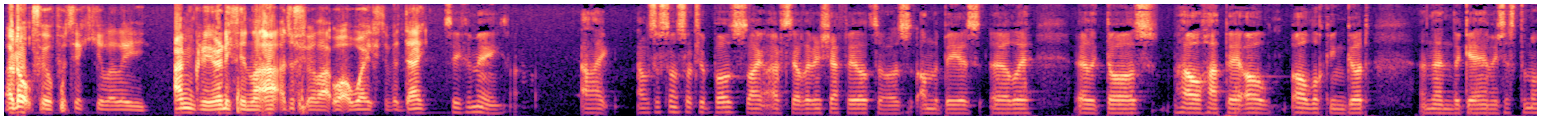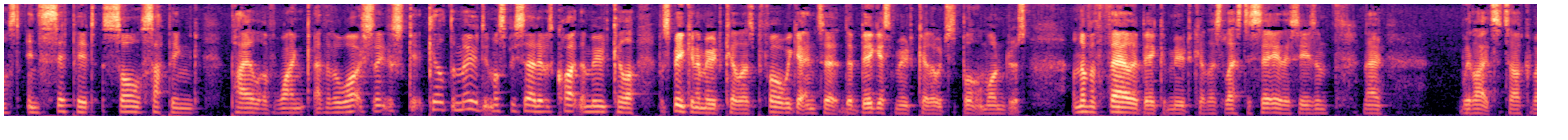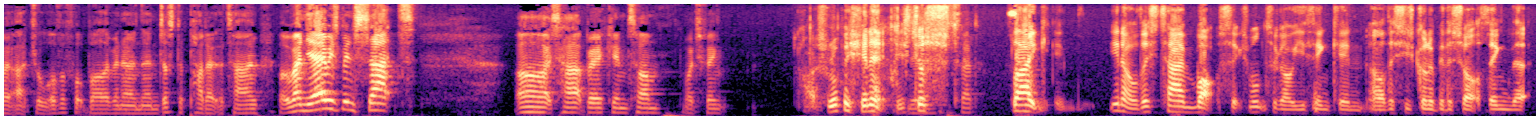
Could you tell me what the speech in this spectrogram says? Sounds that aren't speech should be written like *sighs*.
I don't feel particularly angry or anything like that. I just feel like what a waste of a day. See, for me, I like I was just on such a buzz. Like obviously, I live in Sheffield, so I was on the beers early, early doors, all happy, all all looking good. And then the game is just the most insipid, soul-sapping pile of wank I've ever watched, and it just killed the mood. It must be said, it was quite the mood killer. But speaking of mood killers, before we get into the biggest mood killer, which is Bolton Wanderers, another fairly big mood killer is Leicester City this season. Now, we like to talk about actual other football every now and then, just to pad out the time. But Ranieri's been sacked. Oh, it's heartbreaking, Tom. What do you think? Oh, it's rubbish, isn't it? It's Yeah, just sad. like you know, this time what six months ago, you're thinking, oh, this is going to be the sort of thing that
